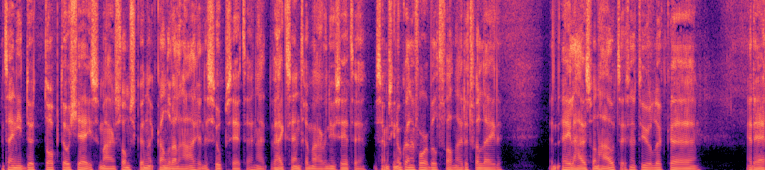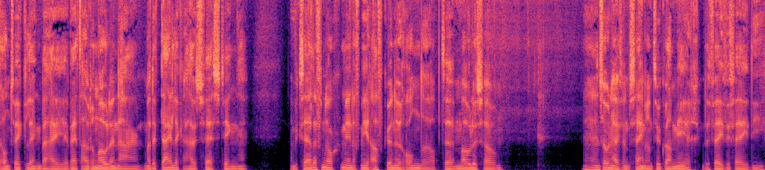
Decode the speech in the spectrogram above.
het zijn niet de top dossiers, maar soms kunnen, kan er wel een haar in de soep zitten. En het wijkcentrum waar we nu zitten is misschien ook wel een voorbeeld van uit het verleden. Het hele Huis van Hout is natuurlijk uh, de herontwikkeling bij wethouder Molenaar. Maar de tijdelijke huisvesting heb ik zelf nog min of meer af kunnen ronden op de molenzoom. En zo zijn er natuurlijk wel meer. De VVV die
